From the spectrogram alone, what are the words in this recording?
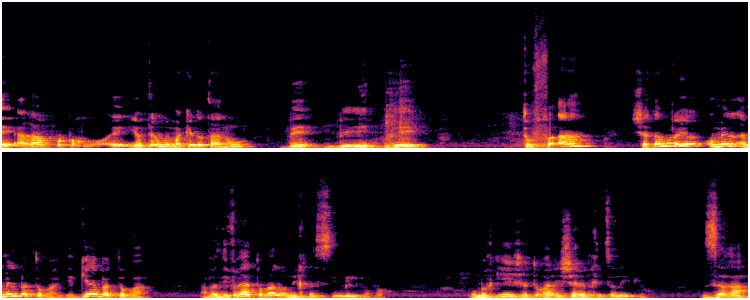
אה, הרב פה יותר ממקד אותנו בתופעה שאדם אולי עמל, עמל בתורה, יגיע בתורה, אבל דברי התורה לא נכנסים בלבבו. הוא מרגיש שהתורה נשארת חיצונית לו, זרה,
